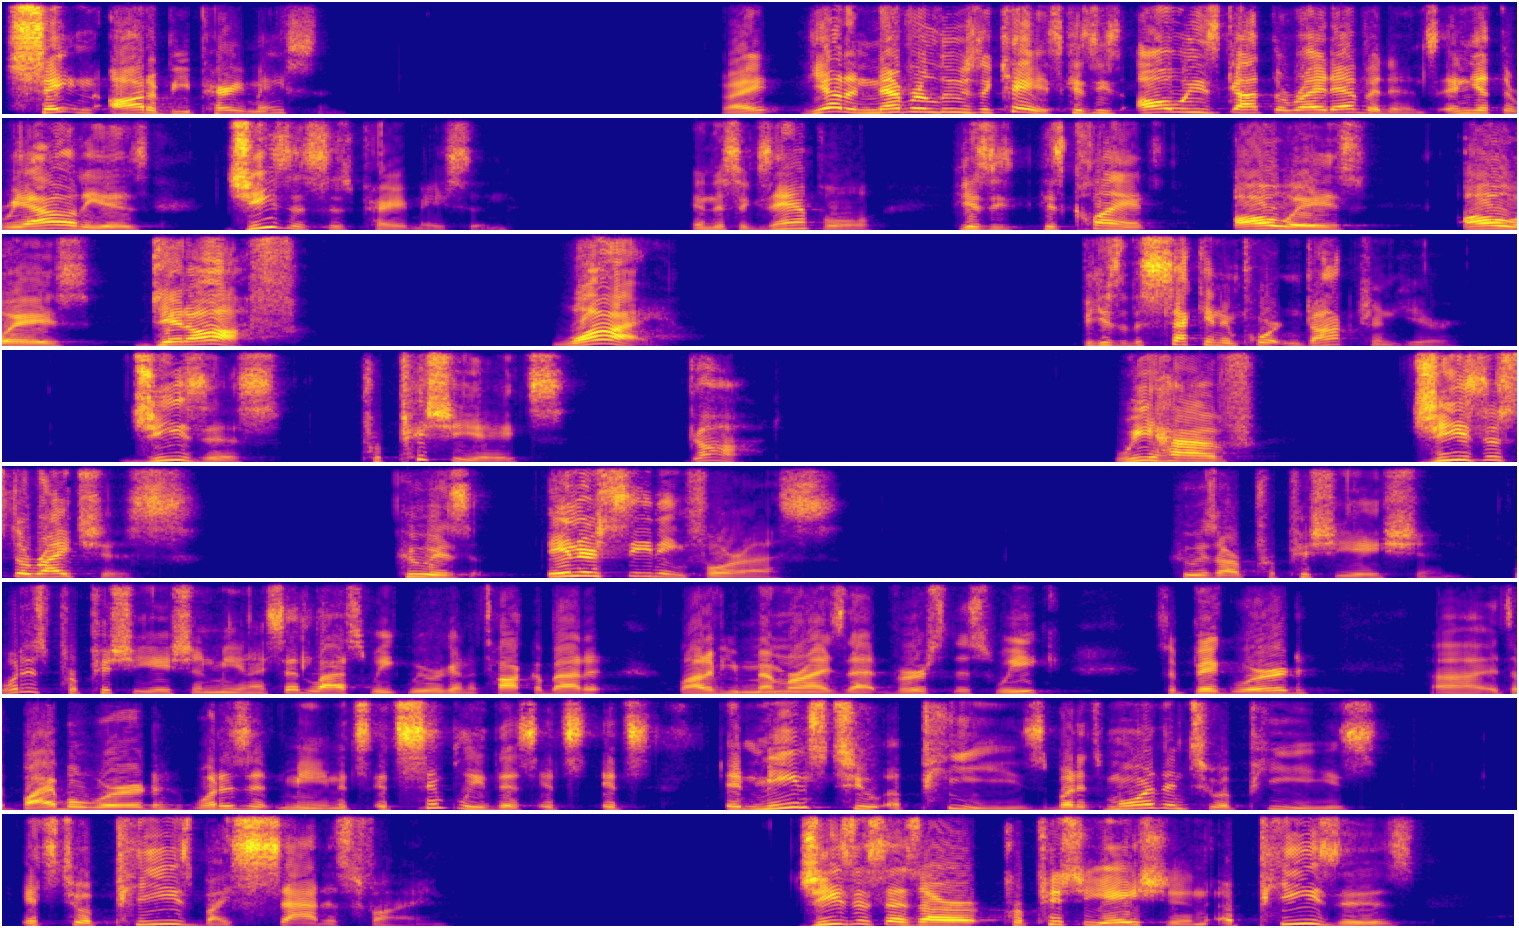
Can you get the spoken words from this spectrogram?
Satan ought to be Perry Mason. Right? He ought to never lose a case because he's always got the right evidence. And yet the reality is, Jesus is Perry Mason in this example because his clients always always get off. Why? Because of the second important doctrine here. Jesus propitiates God. We have Jesus the righteous who is interceding for us, who is our propitiation. What does propitiation mean? I said last week we were going to talk about it. A lot of you memorized that verse this week. It's a big word. Uh, it's a Bible word. What does it mean? It's, it's simply this. It's, it's, it means to appease, but it's more than to appease. It's to appease by satisfying. Jesus, as our propitiation, appeases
